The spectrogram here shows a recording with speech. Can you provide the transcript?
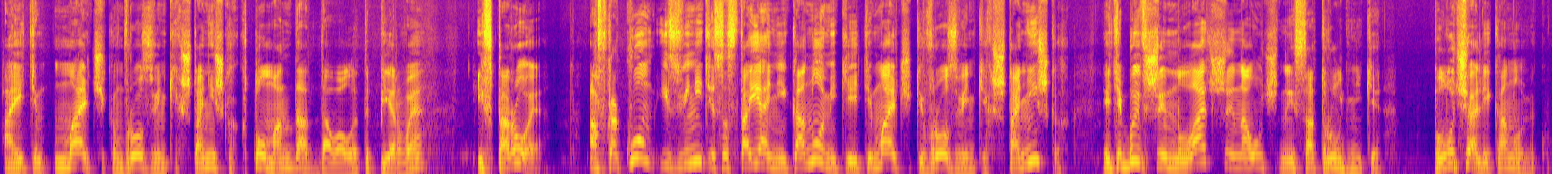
А этим мальчикам в розовеньких штанишках кто мандат давал? Это первое. И второе. А в каком, извините, состоянии экономики эти мальчики в розовеньких штанишках, эти бывшие младшие научные сотрудники, получали экономику?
